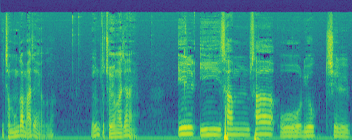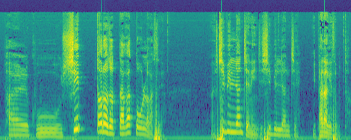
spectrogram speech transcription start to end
그 전문가 맞아요 그거. 요즘 또 조용하잖아요. 1, 2, 3, 4, 5, 6, 7, 8, 9, 10 떨어졌다가 또 올라갔어요. 11년째네, 이제 11년째. 이 바닥에서부터.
